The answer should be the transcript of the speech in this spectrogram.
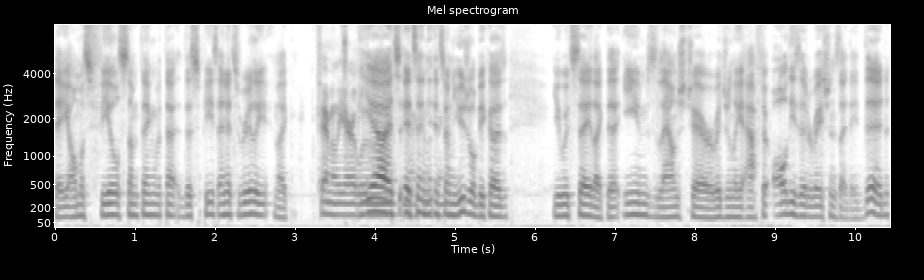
they almost feel something with that this piece, and it's really like Family heirloom. yeah, it's it's an, it's unusual because you would say like the Eames lounge chair originally after all these iterations that they did,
